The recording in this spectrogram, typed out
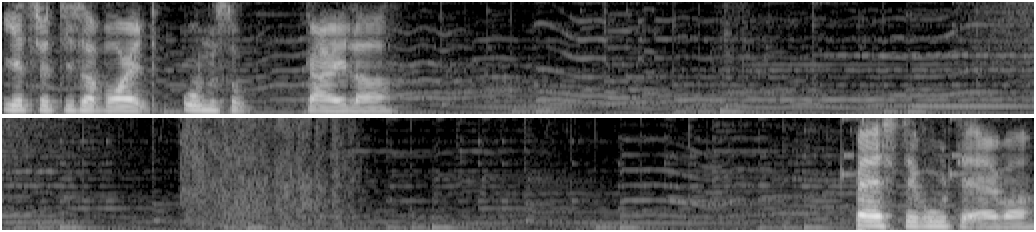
Jetzt wird dieser Wald umso geiler. Beste Route ever.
